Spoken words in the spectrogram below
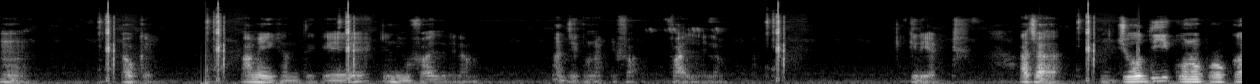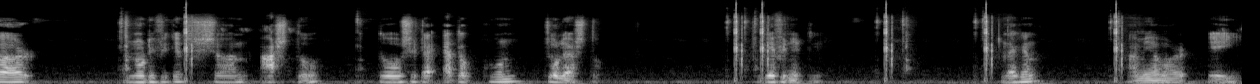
হুম ওকে আমি এখান থেকে একটি নিউ ফাইল নিলাম, আর যে কোনো একটি ফাইল নিলাম। ক্রিয়েট আচ্ছা যদি কোনো প্রকার নোটিফিকেশন আসতো, তো সেটা এতক্ষণ চলে আসতো। ডেফিনেটলি দেখেন, আমি আমার এই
